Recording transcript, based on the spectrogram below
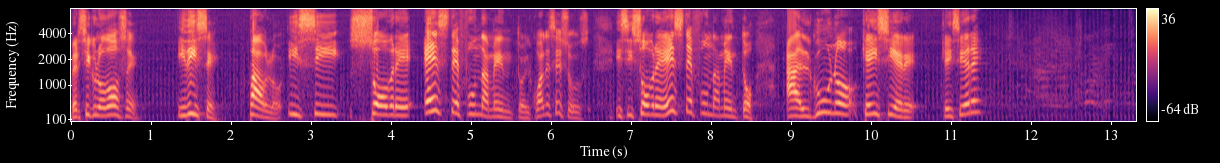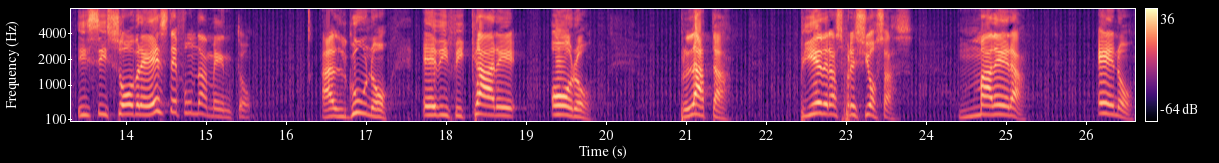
Versículo 12. Y dice, Pablo, y si sobre este fundamento, el cual es Jesús, y si sobre este fundamento alguno que hiciere, ¿qué hiciere? Y si sobre este fundamento alguno edificare oro, plata, piedras preciosas, madera, heno,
